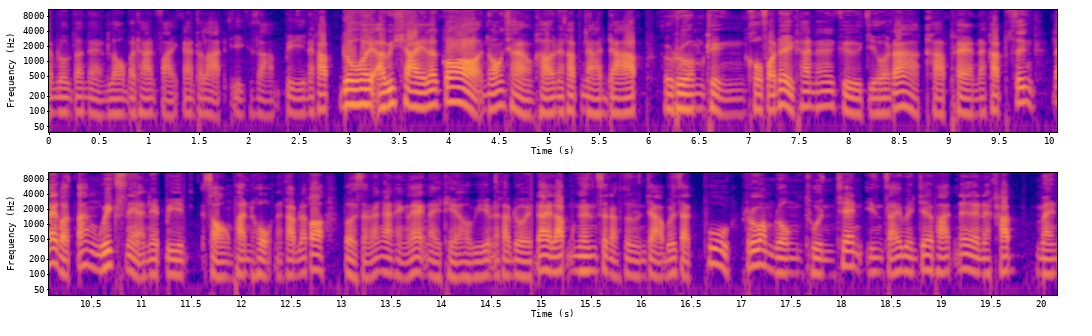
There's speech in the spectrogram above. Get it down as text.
ดำรงตำแหน่งรองประธานฝ่ายการตลาดอีก 3 ปีนะครับ โดยอวิชัยแล้วก็น้องชายของเขานะครับนาดับรวมถึง Co-Founder อีกท่านนั่นก็คือจิโอราคาแพลนนะครับ ซึ่งได้ก่อตั้ง Wix เนี่ยในปี 2006 นะครับ แล้วก็เปิดสำนักงานแห่งแรกในเทลอาวีฟนะครับ โดยได้รับเงินสนับสนุนจากบริษัทผู้ร่วมลงทุน เช่น Insight Venture Partner นะครับ m a n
